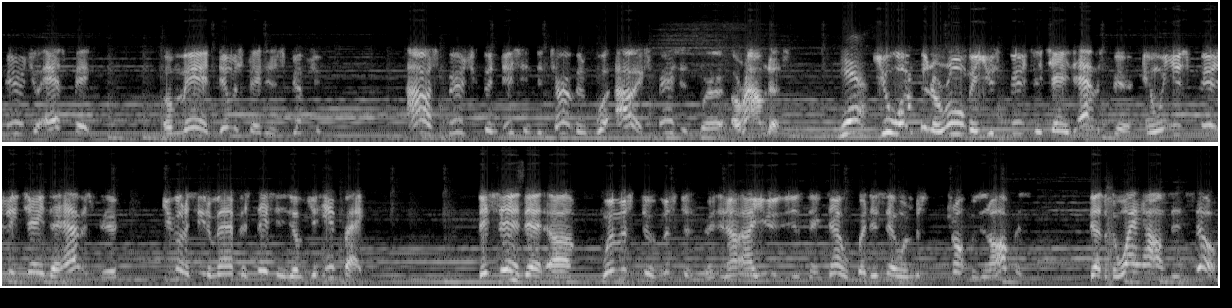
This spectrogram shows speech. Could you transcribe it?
spiritual aspect of man demonstrated in Scripture. Our spiritual condition determines what our experiences were around us. yeah. You walk in a room and you spiritually change the atmosphere, and when you spiritually change the atmosphere, you're going to see the manifestations of your impact. They said that uh, when Mr. Mr. and I, I use this example, but they said when Mr. Trump was in office, that the White House itself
